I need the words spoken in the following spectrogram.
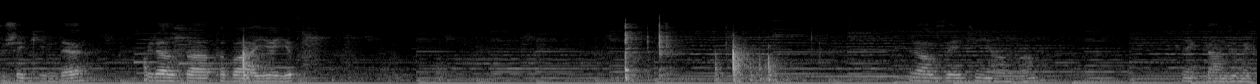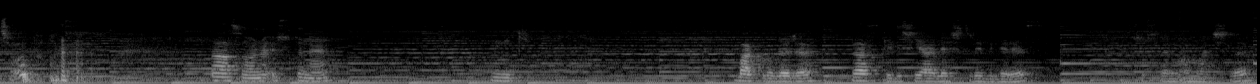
Şu şekilde biraz daha tabağa yayıp biraz zeytinyağına renklendirmek için daha sonra üstüne minik baklaları rastgelişi yerleştirebiliriz. Süsleme amaçlı.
